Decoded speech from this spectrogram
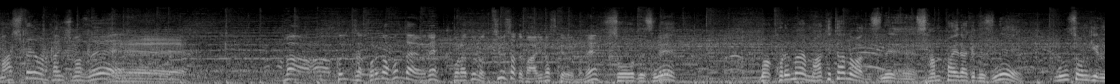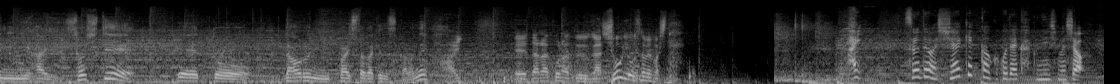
増したような感じしますね、えー、まあ小泉さんこれが本来のねコナドゥの強さでもありますけれどもね。そうですね、まあこれ前負けたのはですね3敗だけですね。ムンソンギルに2敗。そしてえー、っとダウルに1敗しただけですからね。はい、えー、ダナコナドゥが勝利を収めました。はい、それでは試合結果をここで確認しましょう。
